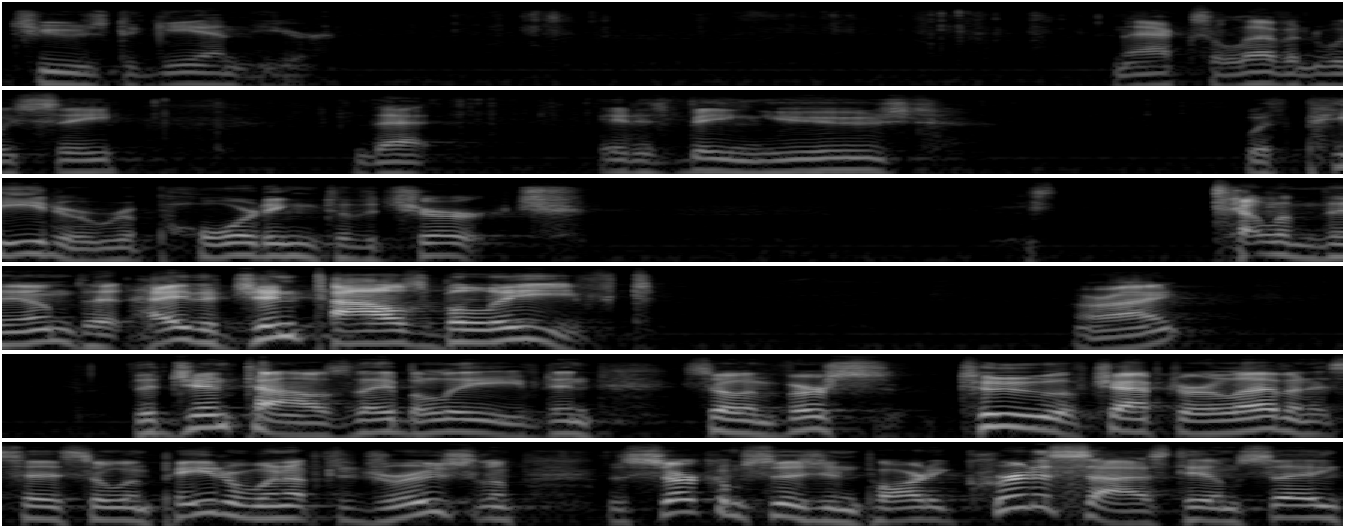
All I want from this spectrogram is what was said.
It's used again here. In Acts 11, we see that it is being used with Peter reporting to the church. He's telling them that, hey, the Gentiles believed. All right? The Gentiles, they believed. And so in verse 2 of chapter 11, it says So when Peter went up to Jerusalem, the circumcision party criticized him, saying,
